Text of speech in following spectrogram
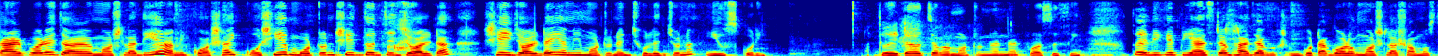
তারপরে মশলা দিয়ে আমি কষাই, কষিয়ে মটন সিদ্ধর যে জলটা, সেই জলটাই আমি মটনের ঝোলের জন্য ইউজ করি। তো এটা হচ্ছে আমার মটন রান্নার প্রসেসিং তো এদিকে পেঁয়াজটা ভাজা, গোটা গরম মশলা সমস্ত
